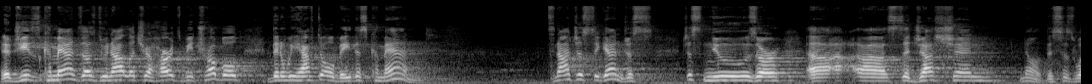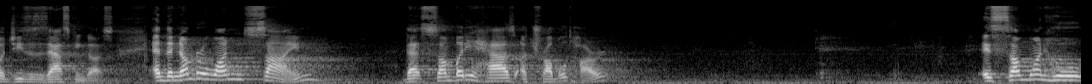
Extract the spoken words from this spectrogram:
And if Jesus commands us, do not let your hearts be troubled, then we have to obey this command. It's not just, again, just, just news or uh, uh, suggestion. No, this is what Jesus is asking us. And the number one sign that somebody has a troubled heart is someone who,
